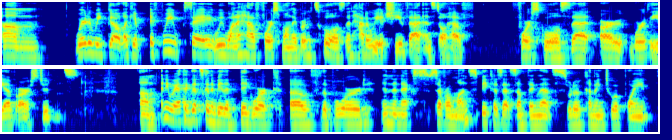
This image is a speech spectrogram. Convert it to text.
at. Um, where do we go? Like if, if we say we want to have four small neighborhood schools, then how do we achieve that and still have four schools that are worthy of our students? Um, anyway, I think that's going to be the big work of the board in the next several months because that's something that's sort of coming to a point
